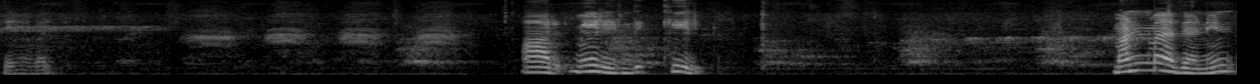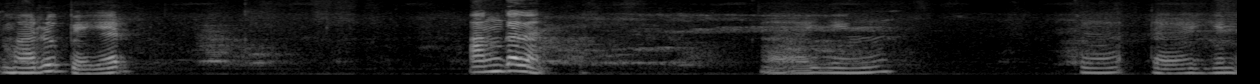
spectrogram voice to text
சேவல். ஆறு. மேலிருந்து கீழ். மன்மதனின் மறுபெயர் அங்கதன். அங்கதன்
